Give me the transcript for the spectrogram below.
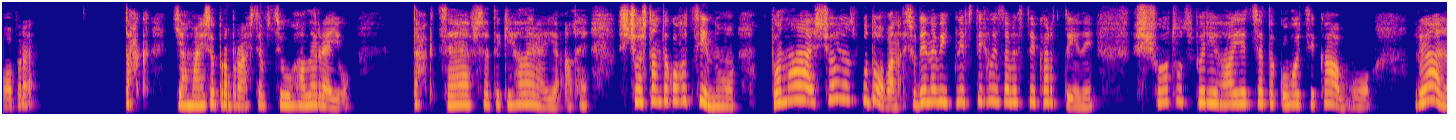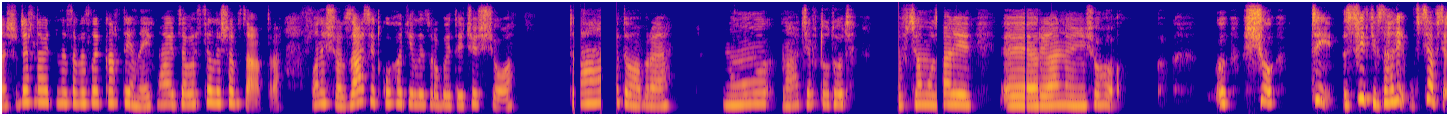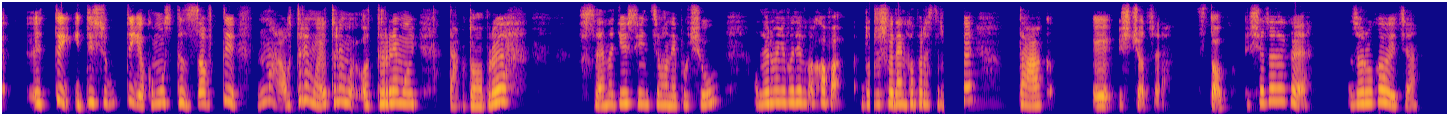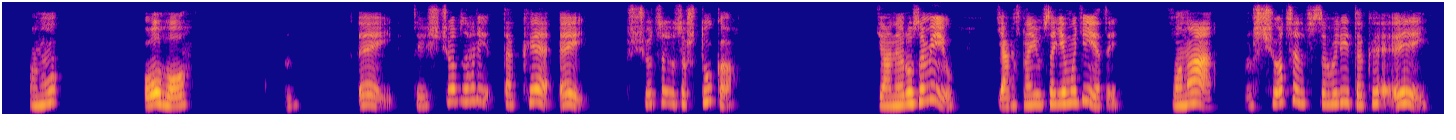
Добре. Так, я майже пробрався в цю галерею. Так, це все-таки галерея, але що ж там такого цінного? Вона щойно збудована, сюди навіть не встигли завести картини. Що тут зберігається такого цікавого? Реально, сюди ж навіть не завезли картини, їх мають завести лише завтра. Вони що, засідку хотіли зробити чи що? Так, добре. Ну, начебто тут в цьому залі е, реально нічого. Е, Що? Ти звідки взагалі взявся? Е, Ти, іди сюди, я кому сказав ти. На, отримуй, отримуй, отримуй. Так, добре. Все, надіюсь, він цього не почув. А тепер мені потрібно хопа, дуже швиденько перестрибати. Так, е, що це? Стоп. Що це таке? За рукавиця. Ану. Ого. Ей, ти що взагалі таке? Ей, що це за штука? Я не розумію, як з нею взаємодіяти. Вона. Що це взагалі таке? Ей?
